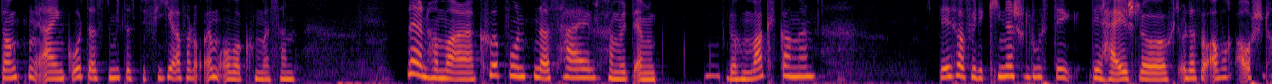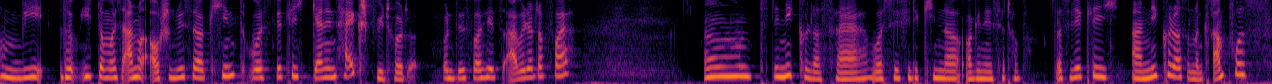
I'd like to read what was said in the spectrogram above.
danken in Gott, dass damit, dass die Viecher auf Alm runtergekommen sind. Dann haben wir eine Kur gebunden aus Heil, haben mit einem durch den Markt gegangen. Das war für die Kinder schon lustig, die Heilschlacht. Und dass wir einfach ausschaut haben, wie, da habe ich damals auch noch ausschaut, wie so ein Kind, was wirklich gerne in Hai gespielt hat. Und das war jetzt auch wieder der Fall. Und die Nikolausfeier, was ich für die Kinder organisiert habe dass ich wirklich einen Nikolaus und einen Krampus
